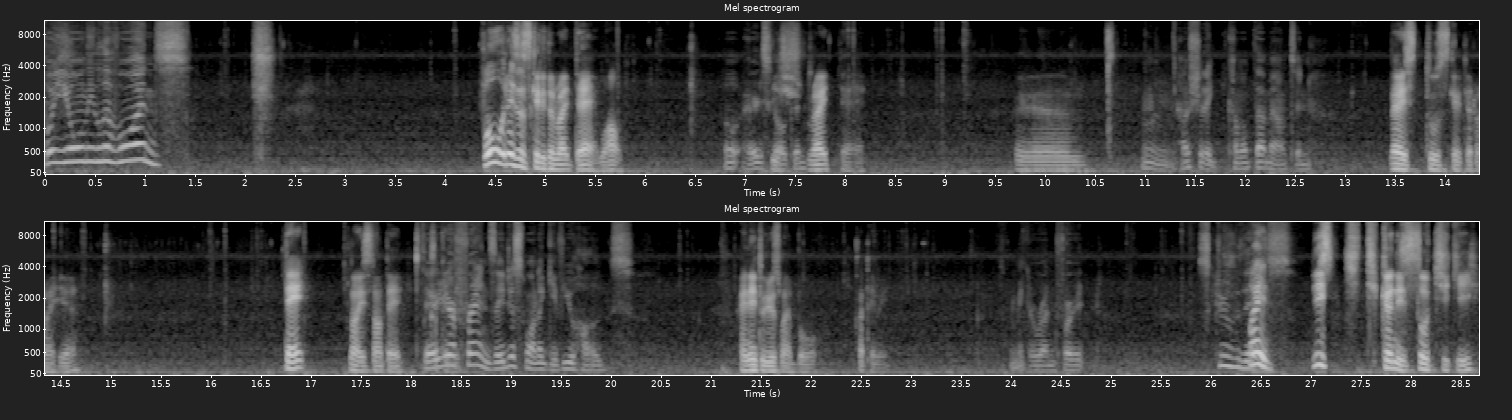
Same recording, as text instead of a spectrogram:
But you only live once! Oh, there's a skeleton right there. Wow, Oh, I heard a fish skeleton. right there. Um, Hmm, how should I come up that mountain? there's two skeleton right here. Dead? No, it's not dead. They're your friends, they just want to give you hugs. I need to use my bow. God damn it. Make a run for it. Screw this. Wait. This ch- chicken is so cheeky.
